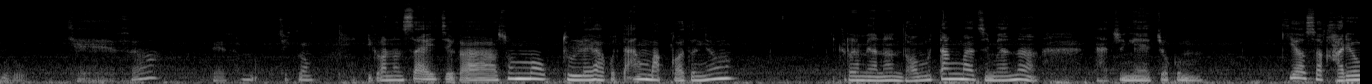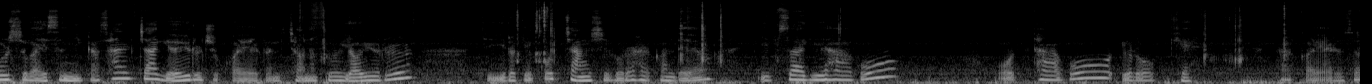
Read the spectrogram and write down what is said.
이렇게 해서 내 손목 지금 이거는 사이즈가 손목 둘레하고 딱 맞거든요. 그러면은 너무 딱 맞으면은 나중에 조금 끼어서 가려울 수가 있으니까 살짝 여유를 줄 거예요. 그런데 저는 그 여유를 이렇게 꽃 장식으로 할 건데요. 잎사귀 하고 꽃하고 이렇게 할 거예요. 그래서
